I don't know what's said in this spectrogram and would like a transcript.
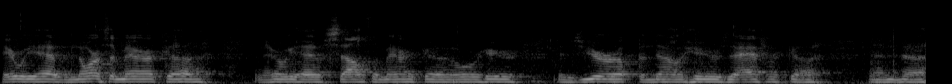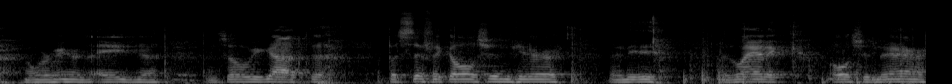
here we have North America, and there we have South America, and over here is Europe, and down here is Africa, and uh, over here is Asia. And so we got the Pacific Ocean here, and the Atlantic Ocean there,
